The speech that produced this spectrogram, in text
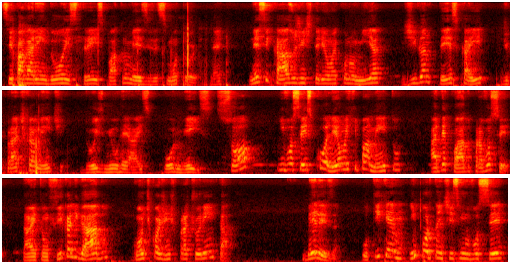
se pagaria em 2, 3, 4 meses esse motor. Né? Nesse caso, a gente teria uma economia gigantesca aí de praticamente 2 mil reais por mês, só em você escolher um equipamento adequado para você. Tá? Então fica ligado, conte com a gente para te orientar. Beleza. O que, que é importantíssimo você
